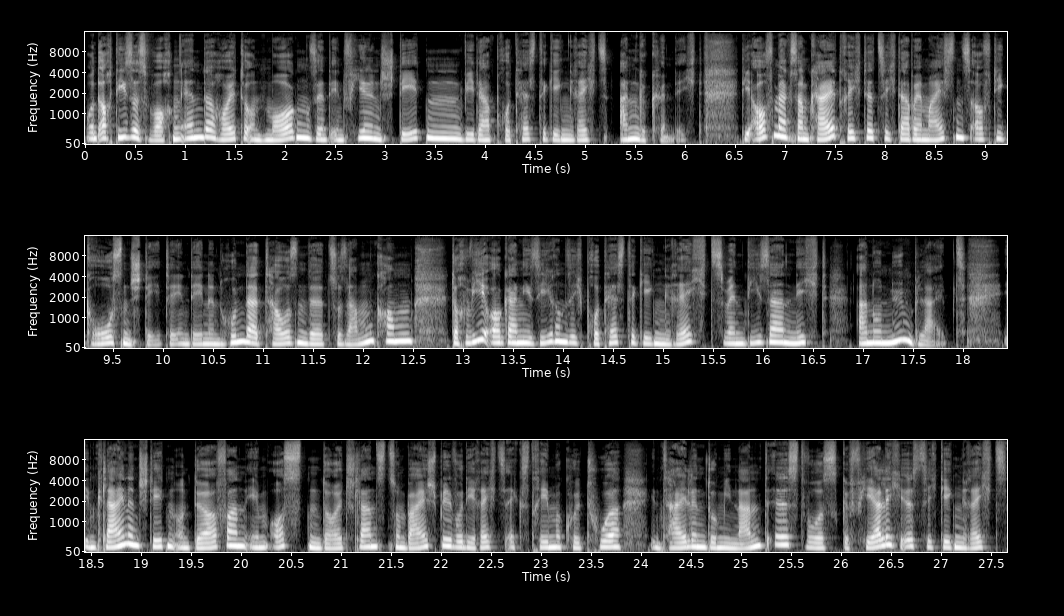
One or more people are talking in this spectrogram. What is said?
Und auch dieses Wochenende, heute und morgen, sind in vielen Städten wieder Proteste gegen rechts angekündigt. Die Aufmerksamkeit richtet sich dabei meistens auf die großen Städte, in denen Hunderttausende zusammenkommen. Doch wie organisieren sich Proteste gegen rechts? Rechts, wenn dieser nicht anonym bleibt. In kleinen Städten und Dörfern im Osten Deutschlands zum Beispiel, wo die rechtsextreme Kultur in Teilen dominant ist, wo es gefährlich ist, sich gegen rechts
